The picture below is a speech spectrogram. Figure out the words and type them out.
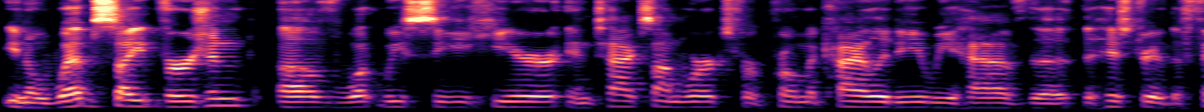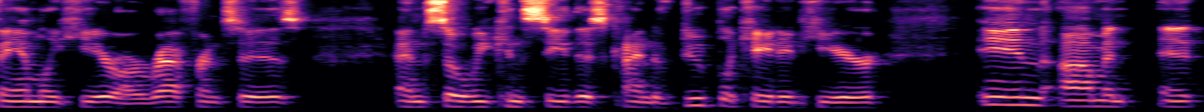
you know, website version of what we see here in TaxonWorks for Promecheilidae. We have the, the history of the family here, our references. And so we can see this kind of duplicated here in, um, an,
